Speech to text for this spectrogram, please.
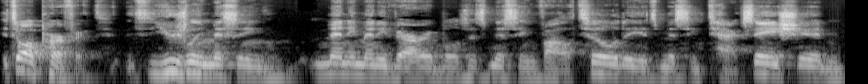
it's all perfect. It's usually missing many, many variables. It's missing volatility. It's missing taxation,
